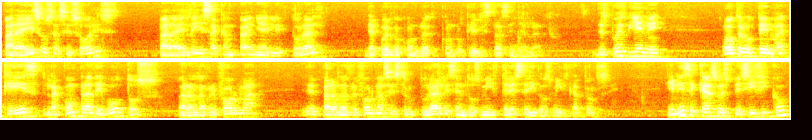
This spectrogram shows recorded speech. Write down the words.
para esos asesores, para esa campaña electoral de acuerdo con, lo que él está señalando. Después viene otro tema que es la compra de votos para la reforma eh, para las reformas estructurales en 2013 y 2014. En ese caso específico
